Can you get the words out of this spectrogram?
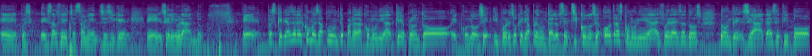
eh, pues estas fechas también se siguen eh, celebrando. Eh, pues quería hacer como ese apunte para la comunidad que de pronto eh, conoce y por eso quería preguntarle a usted si conoce otras comunidades fuera de esas dos donde se haga este tipo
